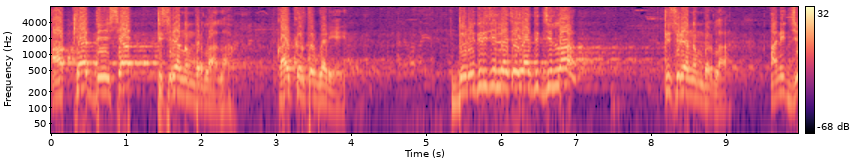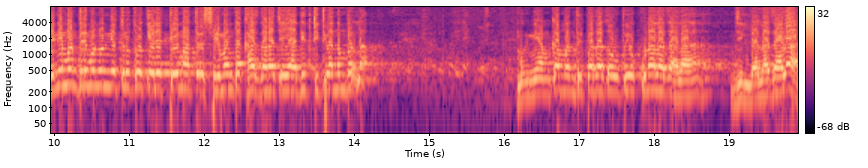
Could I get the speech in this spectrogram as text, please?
अख्ख्या देशात तिसऱ्या नंबरला आला. काय कर्तबगारी आहे? दरिद्री जिल्ह्याच्या यादीत जिल्हा तिसऱ्या नंबरला. आणि ज्यांनी मंत्री म्हणून नेतृत्व केले ते मात्र श्रीमंत खासदाराच्या यादीत कितव्या नंबरला? मग नेमका मंत्रिपदाचा उपयोग कुणाला झाला? जिल्ह्याला झाला?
